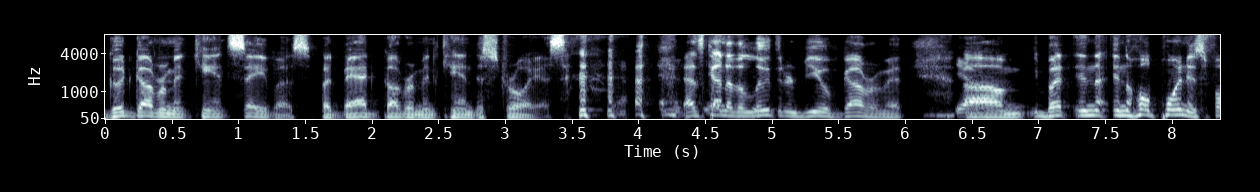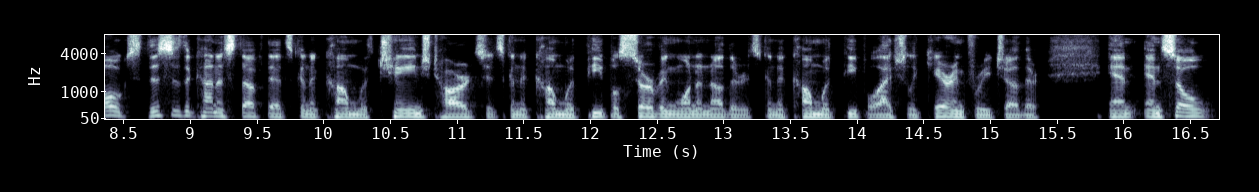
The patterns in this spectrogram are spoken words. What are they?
good government can't save us, but bad government can destroy us. that's kind of the Lutheran view of government. Yeah. Um, but in the in the whole point is folks, this is the kind of stuff that's going to come with changed hearts. It's going to come with people serving one another. It's going to come with people actually caring for each other. And and so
